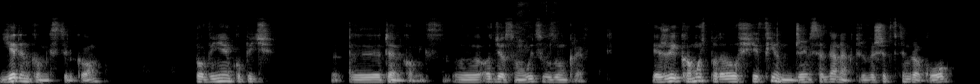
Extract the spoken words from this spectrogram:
jeden komiks tylko, powinien kupić y, ten komiks, y, Oddział Samobójców Złą Krew. Jeżeli komuś podobał się film Jamesa Gana, który wyszedł w tym roku,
